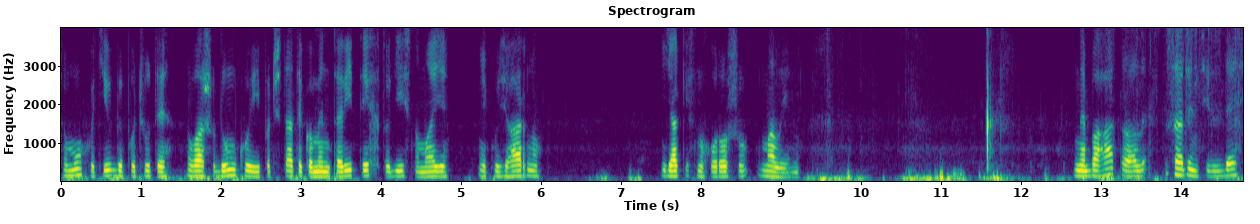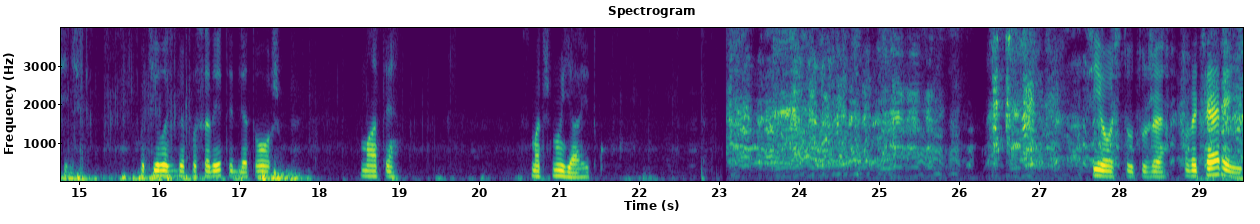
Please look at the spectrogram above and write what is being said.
Тому хотів би почути вашу думку і почитати коментарі тих, хто дійсно має якусь гарну, якісну, хорошу малину. Небагато, але саджанців з 10 хотілося б посадити для того, щоб мати смачну ягідку. Ці ось тут уже вечеряють,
